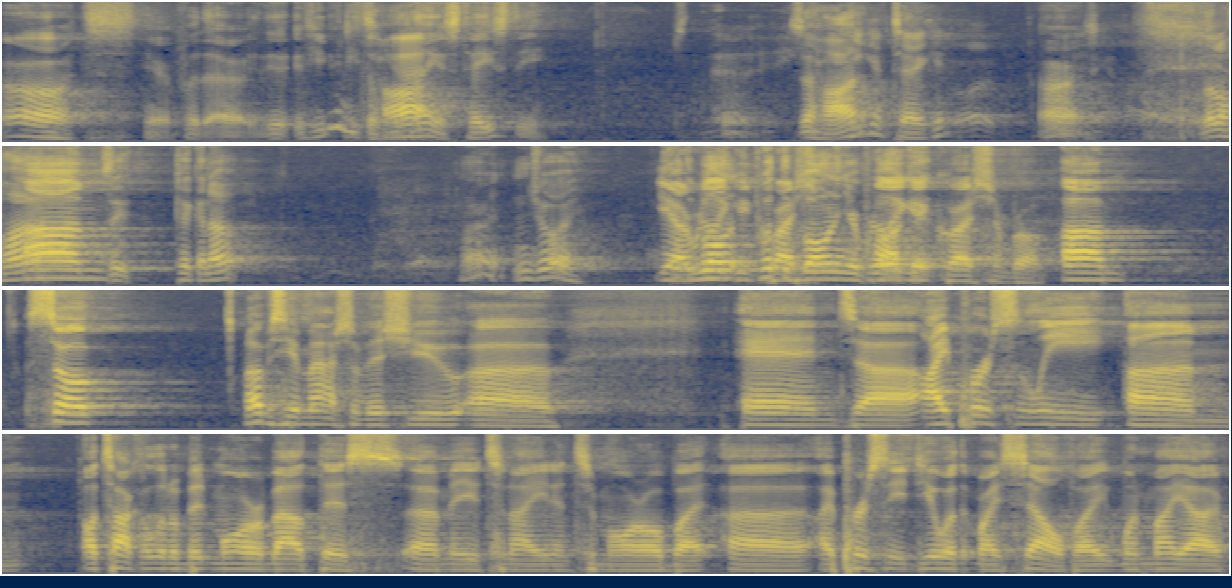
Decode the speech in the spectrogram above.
Oh, it's Here, put that. If you can eat the whole thing, it's tasty. Is it hot? you can take it. All right. A little hot. Um, Is it picking up? All right. Enjoy. Yeah, put really bone, good Put question. the bone in your really pocket. good question, bro. Um, so, obviously, a massive issue, uh, and uh, I personally, um, I'll talk a little bit more about this uh, maybe tonight and tomorrow. But uh, I personally deal with it myself. I when my uh,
